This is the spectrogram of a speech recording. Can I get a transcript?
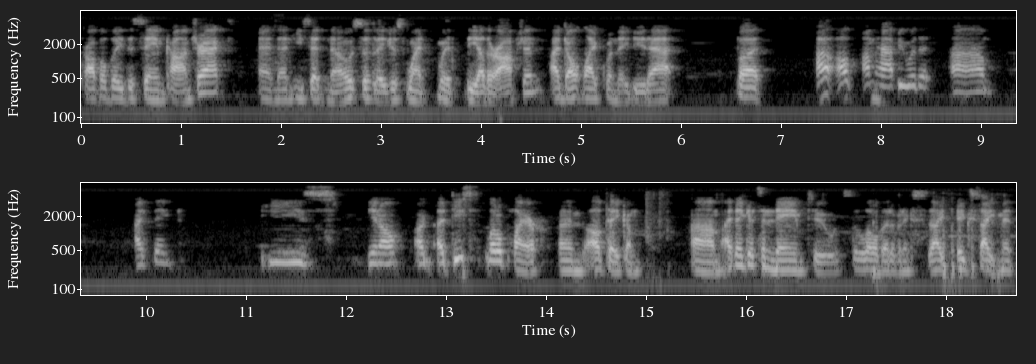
probably the same contract, and then he said no, so they just went with the other option. I don't like when they do that, but I, am happy with it. Um, I think he's you know a, a, decent little player, and I'll take him. Um, I think it's a name too. It's a little bit of an excite, excitement.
